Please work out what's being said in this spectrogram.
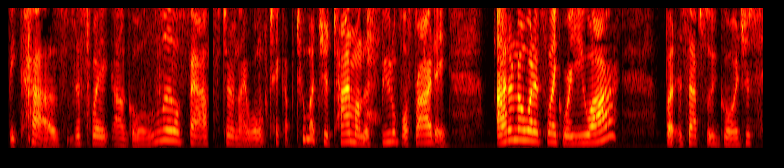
because this way I'll go a little faster and I won't take up too much of your time on this beautiful Friday. I don't know what it's like where you are, but it's absolutely gorgeous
